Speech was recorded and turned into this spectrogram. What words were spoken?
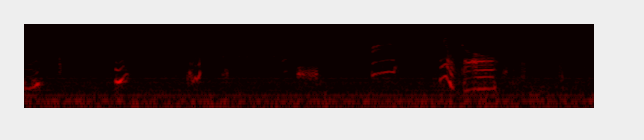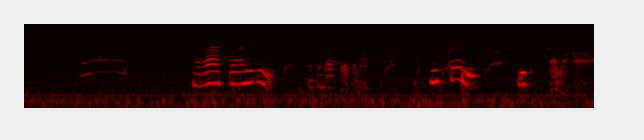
Mom. Okay? There we go. The last one is Luke. I think I've showed them all. Mr. Luke. Luke Skywalker.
